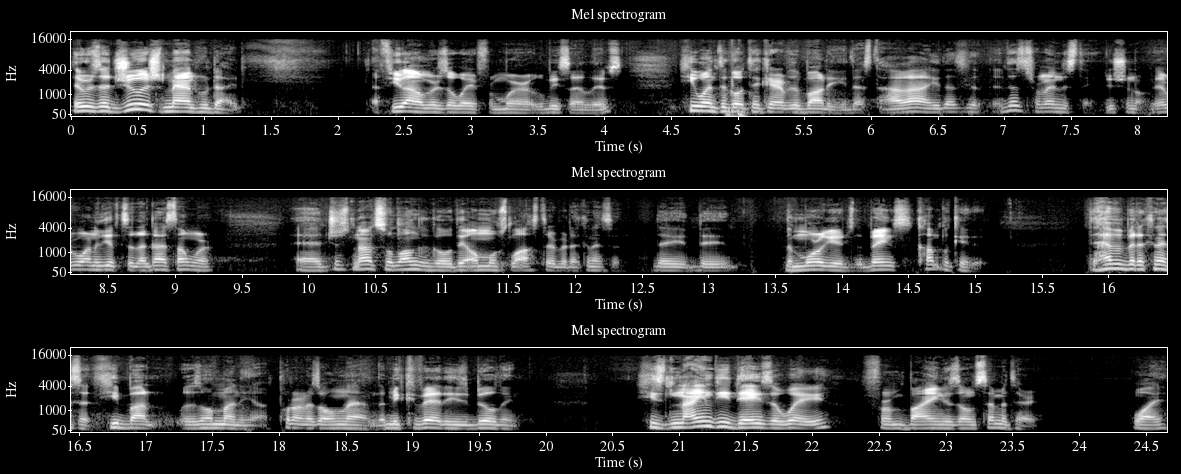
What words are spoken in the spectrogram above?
There was a Jewish man who died a few hours away from where Ubisa lives. He went to go take care of the body. He does tahara. He does, he does tremendous things. You should know. If you ever want to give guy somewhere, uh, just not so long ago, they almost lost their Beit. They, they, the mortgage, the banks, complicated. They have a Beit Knesset. He bought with his own money, uh, put on his own land, the mikveh that he's building. He's 90 days away from buying his own cemetery. Why?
